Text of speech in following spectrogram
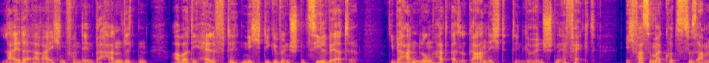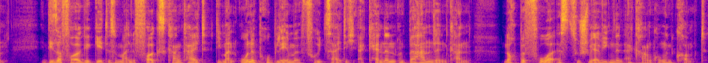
Leider erreichen von den Behandelten aber die Hälfte nicht die gewünschten Zielwerte. Die Behandlung hat also gar nicht den gewünschten Effekt. Ich fasse mal kurz zusammen. In dieser Folge geht es um eine Volkskrankheit, die man ohne Probleme frühzeitig erkennen und behandeln kann, noch bevor es zu schwerwiegenden Erkrankungen kommt.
